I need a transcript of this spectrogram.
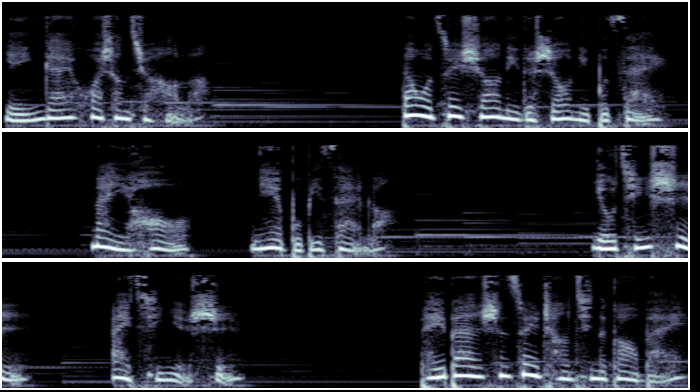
也应该画上句号了。当我最需要你的时候，你不在，那以后你也不必在了。友情是，爱情也是。陪伴是最长情的告白，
